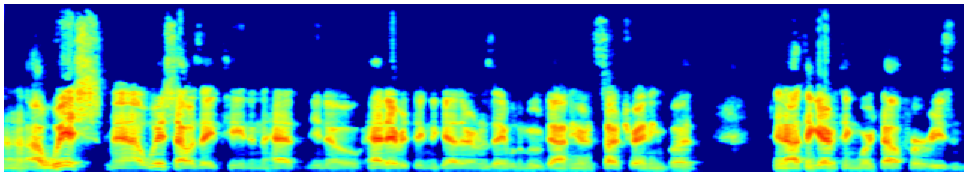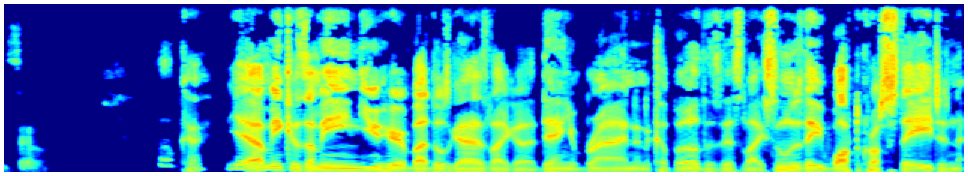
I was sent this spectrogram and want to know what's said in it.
Uh, I wish, man, I wish I was 18 and had, you know, had everything together and was able to move down here and start training. But, you know, I think everything worked out for a reason. So, Okay. Yeah, I mean, cause I mean, you hear about those guys like, uh, Daniel Bryan and a couple others. It's like, as soon as they walked across the stage and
